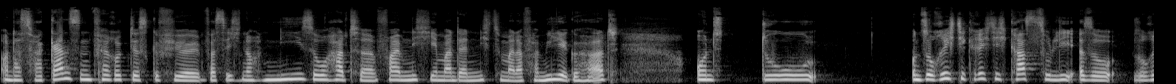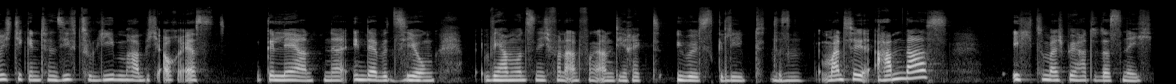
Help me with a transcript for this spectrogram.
Und das war ganz ein verrücktes Gefühl, was ich noch nie so hatte. Vor allem nicht jemand, der nicht zu meiner Familie gehört. Und du und so richtig, richtig krass zu lieben, also so richtig intensiv zu lieben, habe ich auch erst gelernt, ne, in der Beziehung. Mhm. Wir haben uns nicht von Anfang an direkt übelst geliebt. Das, mhm. Manche haben das. Ich zum Beispiel hatte das nicht.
